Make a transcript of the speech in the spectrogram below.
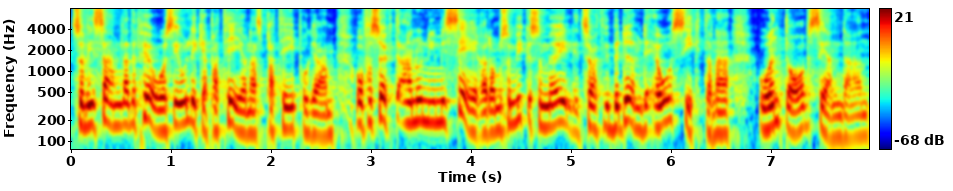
Så vi samlade på oss olika partiernas partiprogram och försökte anonymisera dem så mycket som möjligt så att vi bedömde åsikterna och inte avsändaren.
